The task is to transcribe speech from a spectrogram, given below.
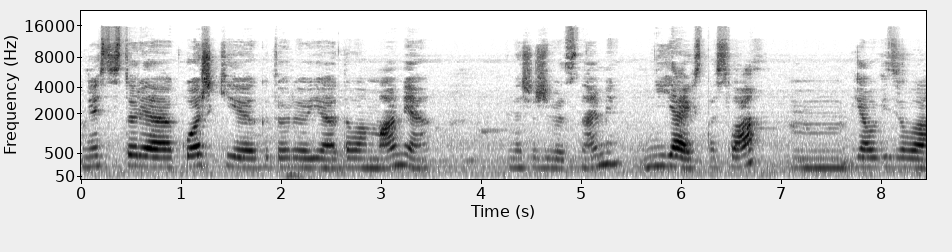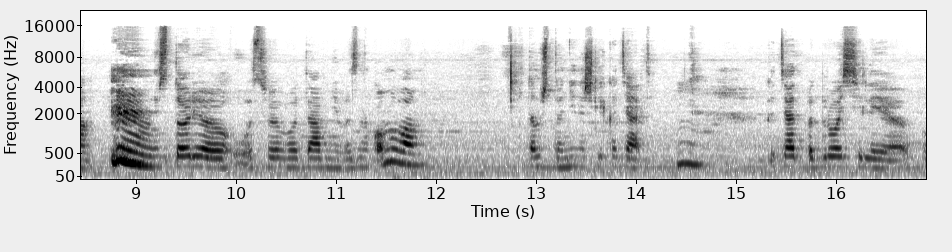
У меня есть история кошки, которую я дала маме. Она сейчас живет с нами. Не я их спасла. Я увидела историю у своего давнего знакомого о том, что они нашли котят. Котят подбросили в,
